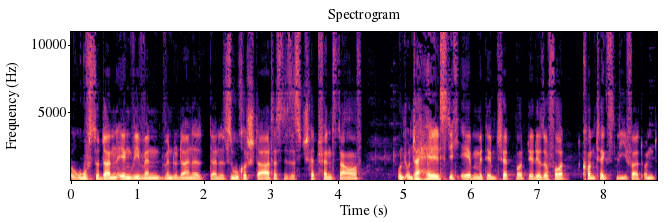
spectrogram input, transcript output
rufst du dann irgendwie, wenn, wenn du deine, deine Suche startest, dieses Chatfenster auf und unterhältst dich eben mit dem Chatbot, der dir sofort Kontext liefert und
